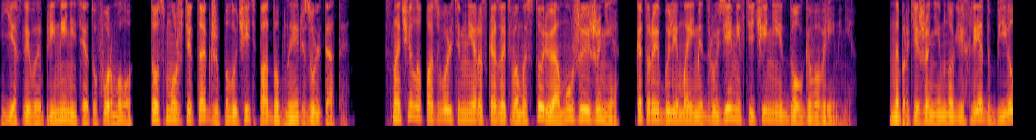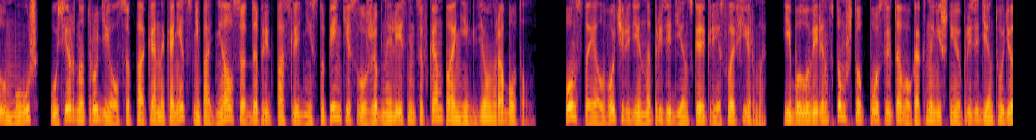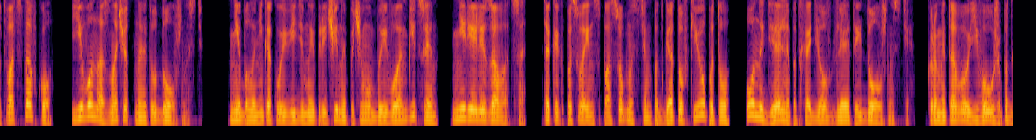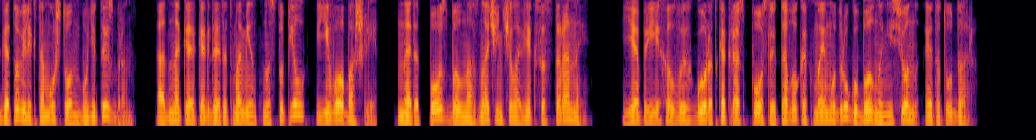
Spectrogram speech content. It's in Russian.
Если вы примените эту формулу, то сможете также получить подобные результаты. Сначала позвольте мне рассказать вам историю о муже и жене, которые были моими друзьями в течение долгого времени. На протяжении многих лет Билл, муж, усердно трудился, пока наконец не поднялся до предпоследней ступеньки служебной лестницы в компании, где он работал. Он стоял в очереди на президентское кресло фирмы и был уверен в том, что после того, как нынешний президент уйдет в отставку, его назначат на эту должность не было никакой видимой причины, почему бы его амбициям не реализоваться, так как по своим способностям, подготовке и опыту он идеально подходил для этой должности. Кроме того, его уже подготовили к тому, что он будет избран. Однако, когда этот момент наступил, его обошли. На этот пост был назначен человек со стороны. Я приехал в их город как раз после того, как моему другу был нанесен этот удар.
